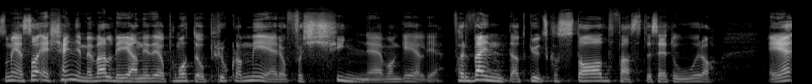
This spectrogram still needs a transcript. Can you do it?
Som jeg sa, jeg kjenner meg veldig igjen i det å på en måte å proklamere og forkynne evangeliet. Forvente at Gud skal stadfeste sitt ord. Jeg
